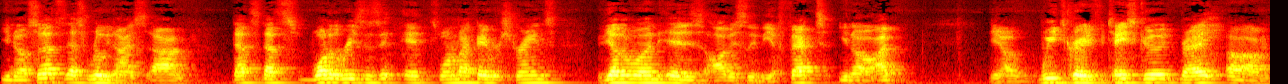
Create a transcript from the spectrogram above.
you know. So that's that's really nice. Um, that's that's one of the reasons it, it's one of my favorite strains. The other one is obviously the effect. You know, I you know, weed's great if it tastes good, right? Um,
